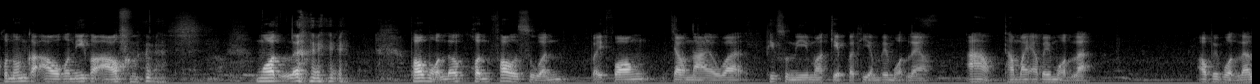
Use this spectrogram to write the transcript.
คนนู้นก็เอาคนนี้ก็เอา หมดเลยพอหมดแล้วคนเฝ้าสวน ไปฟ้องเจ้านายว่าภิกษุณีมาเก็บกระเทียมไปหมดแล้ว อ้าวทำไมเอาไปหมดล่ะ เอาไปหมดแล้ว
